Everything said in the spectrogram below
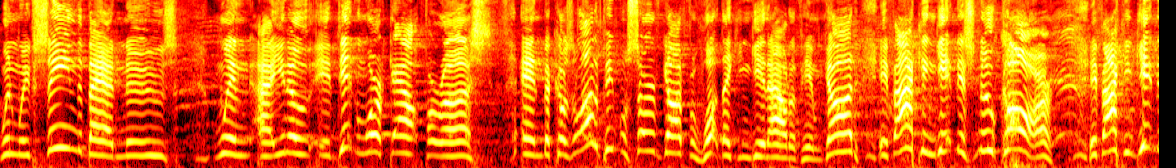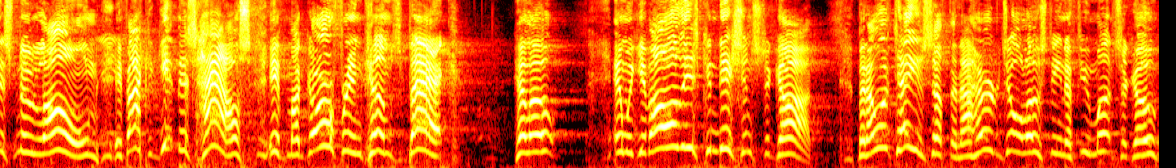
when we've seen the bad news, when, uh, you know, it didn't work out for us, and because a lot of people serve God for what they can get out of Him. God, if I can get this new car, if I can get this new loan, if I can get this house, if my girlfriend comes back, hello? And we give all these conditions to God. But I want to tell you something. I heard Joel Osteen a few months ago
